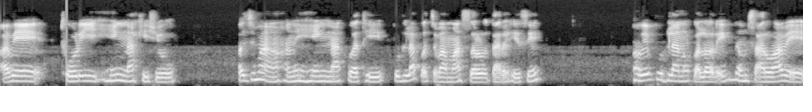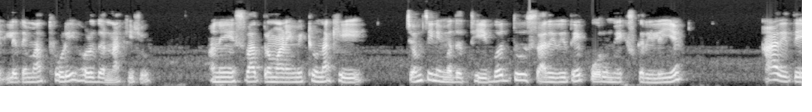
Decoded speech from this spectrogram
હવે થોડી હિંગ નાખીશું. અજમા અને હિંગ નાખવાથી પુડલા પચવામાં સરળતા રહે છે હવે પુડલાનો કલર એકદમ સારો આવે એટલે તેમાં થોડી હળદર નાખીશું અને સ્વાદ પ્રમાણે મીઠું નાખી ચમચીની મદદથી બધું સારી રીતે કોરું મિક્સ કરી લઈએ. આ રીતે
